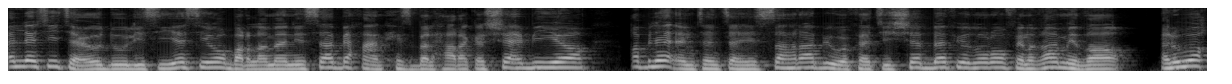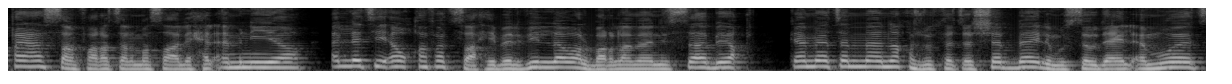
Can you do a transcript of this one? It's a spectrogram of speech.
التي تعود لسياسي وبرلماني سابق عن حزب الحركة الشعبية قبل أن تنتهي السهرة بوفاة الشابة في ظروف غامضة. الواقعة استنفرت المصالح الأمنية التي أوقفت صاحب الفيلا والبرلمان السابق كما تم نقل جثة الشابة لمستودع الأموات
